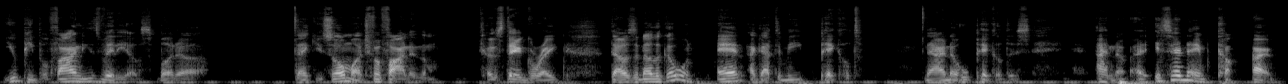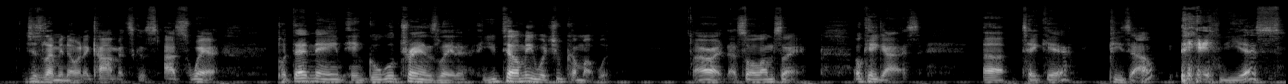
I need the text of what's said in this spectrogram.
you people find these videos, but uh, thank you so much for finding them because they're great. That was another good one, and I got to meet Pickled. Now I know who Pickled is. I know. Is her name? Com- All right. Just let me know in the comments because I swear, put that name in Google Translator and you tell me what you come up with. All right. That's all I'm saying. Okay, guys. Uh, take care. Peace out. And yes,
